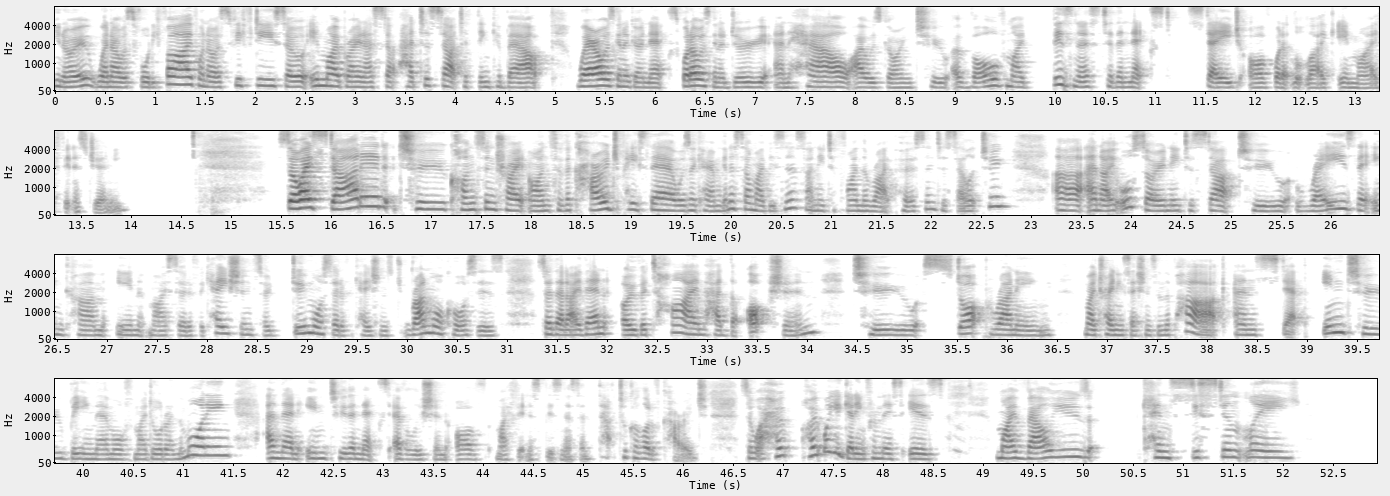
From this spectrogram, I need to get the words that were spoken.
you know, when I was 45, when I was 50. So in my brain, I start, had to start to think about where I was going to go next, what I was going to do, and how I was going to evolve my business to the next stage of what it looked like in my fitness journey. So I started to concentrate on. So the courage piece there was okay, I'm going to sell my business. I need to find the right person to sell it to. Uh, and I also need to start to raise the income in my certification. So do more certifications, run more courses, so that I then over time had the option to stop running my training sessions in the park and step into being there more for my daughter in the morning and then into the next evolution of my fitness business. And that took a lot of courage. So i hope hope what you're getting from this is my values consistently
